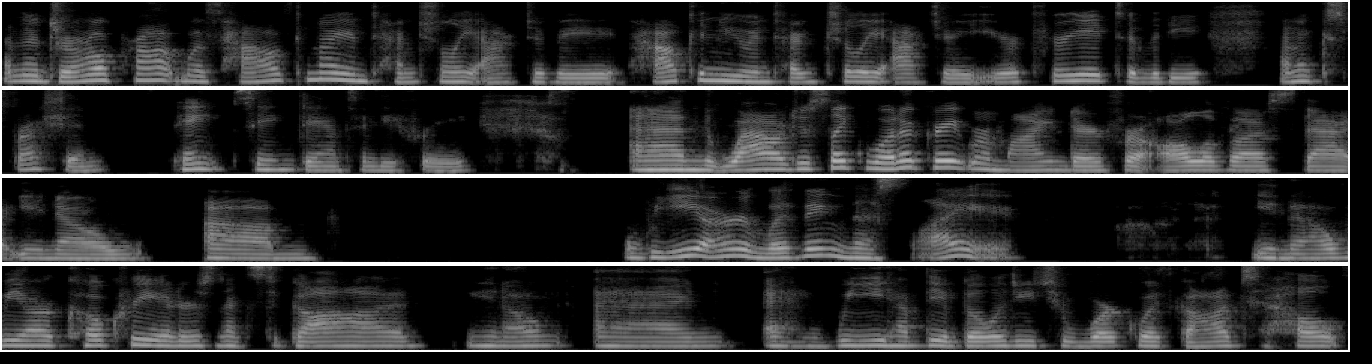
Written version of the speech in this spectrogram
And the journal prompt was how can I intentionally activate, how can you intentionally activate your creativity and expression? Paint, sing, dance, and be free. And wow, just like what a great reminder for all of us that, you know, um, we are living this life. You know, we are co creators next to God you know and and we have the ability to work with god to help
